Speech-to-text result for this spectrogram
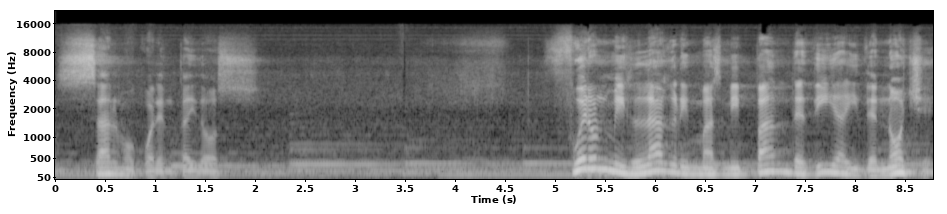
Salmo 42. Fueron mis lágrimas mi pan de día y de noche.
